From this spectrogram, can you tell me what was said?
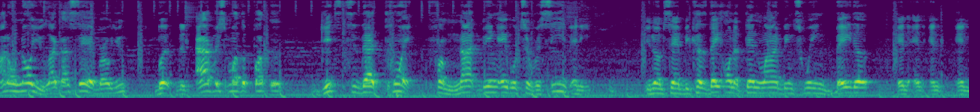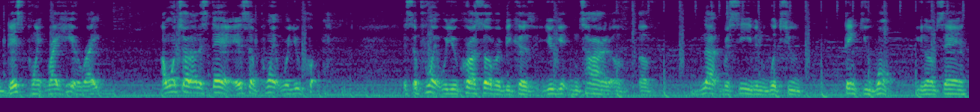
I don't know you. Like I said, bro, you but the average motherfucker gets to that point from not being able to receive any, you know what I'm saying? Because they on a thin line between beta and and and, and this point right here, right? I want y'all to understand, it's a point where you it's a point where you cross over because you're getting tired of, of not receiving what you think you want. You know what I'm saying?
